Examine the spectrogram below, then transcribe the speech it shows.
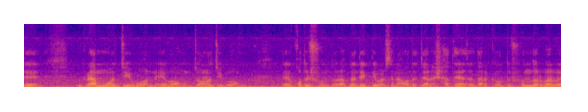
যে গ্রাম্য জীবন এবং জনজীবন কত সুন্দর। আপনারা দেখতে পাচ্ছেন আমাদের যারা সাথে আছে তারা কত সুন্দরভাবে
